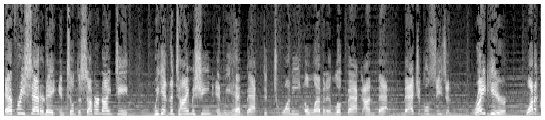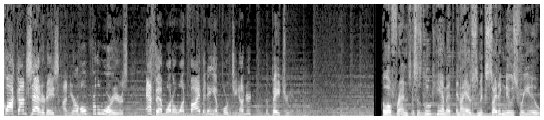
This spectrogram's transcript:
Every Saturday until December 19th, we get in the time machine and we head back to 2011 and look back on that magical season right here, 1 o'clock on Saturdays on your home for the Warriors, FM 1015 and AM 1400, The Patriot. Hello, friends. This is Luke Hammett, and I have some exciting news for you.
